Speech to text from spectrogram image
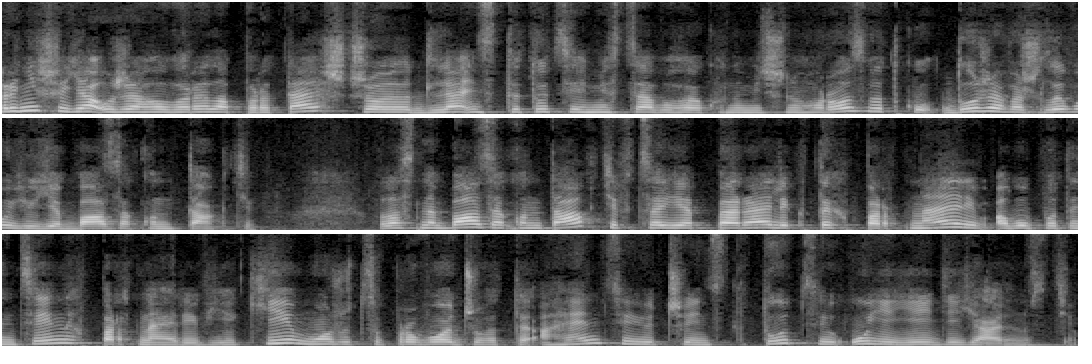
Раніше я вже говорила про те, що для інституції місцевого економічного розвитку дуже важливою є база контактів. Власне, база контактів це є перелік тих партнерів або потенційних партнерів, які можуть супроводжувати агенцію чи інституцію у її діяльності.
